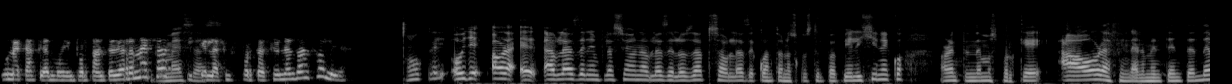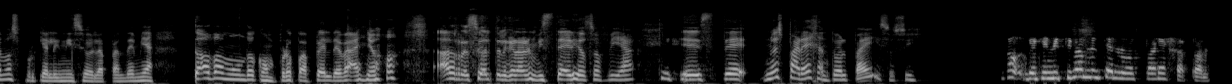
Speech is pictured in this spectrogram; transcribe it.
una cantidad muy importante de remesas. y que las exportaciones van sólidas. Ok, oye, ahora eh, hablas de la inflación, hablas de los datos, hablas de cuánto nos cuesta el papel higiénico. Ahora entendemos por qué, ahora finalmente entendemos por qué al inicio de la pandemia todo mundo compró papel de baño. Has resuelto el gran misterio, Sofía. Este, no es pareja en todo el país, ¿o sí? No, definitivamente no es pareja, Pam.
